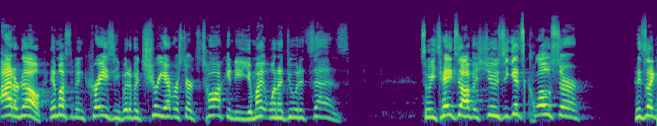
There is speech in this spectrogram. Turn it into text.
I don't know. It must have been crazy, but if a tree ever starts talking to you, you might want to do what it says. So he takes off his shoes, he gets closer, and he's like,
